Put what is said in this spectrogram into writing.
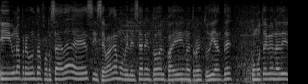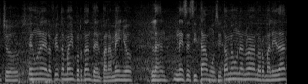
Y una pregunta forzada es si se van a movilizar en todo el país nuestros estudiantes. Como usted bien lo ha dicho, es una de las fiestas más importantes del panameño, las necesitamos. En una nueva normalidad,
